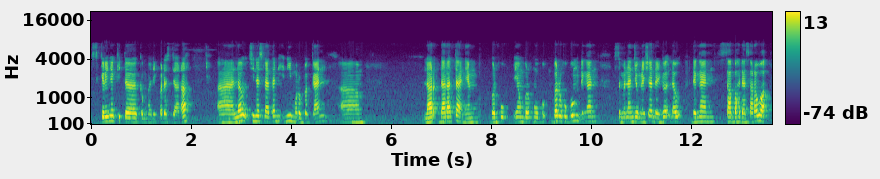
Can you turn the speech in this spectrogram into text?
sekiranya kita kembali kepada sejarah, uh, Laut Cina Selatan ini merupakan um, daratan yang berhubung, yang berhubung, berhubung dengan semenanjung Malaysia dan juga laut dengan Sabah dan Sarawak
